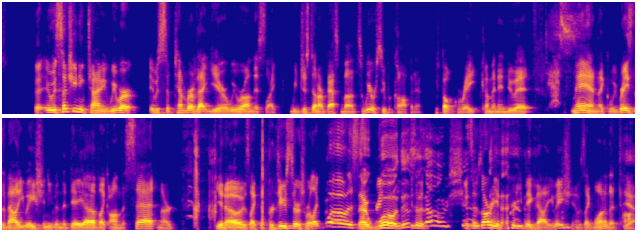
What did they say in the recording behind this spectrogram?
it was such unique timing. We were, it was September of that year. We were on this like we just done our best month, so we were super confident. We felt great coming into it. Yes, man, like we raised the valuation even the day of, like on the set, and our, you know, it was like the producers were like, "Whoa, this is whoa, this is oh shit." It was already a pretty big valuation. It was like one of the top yeah.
